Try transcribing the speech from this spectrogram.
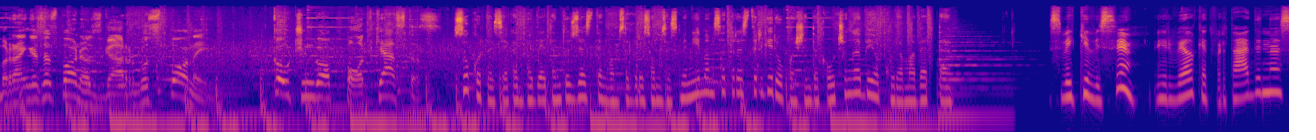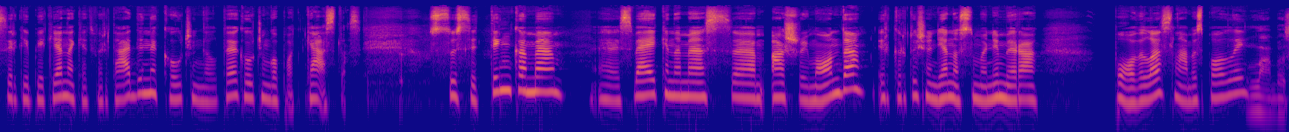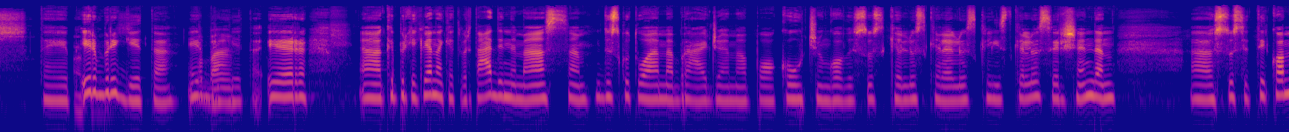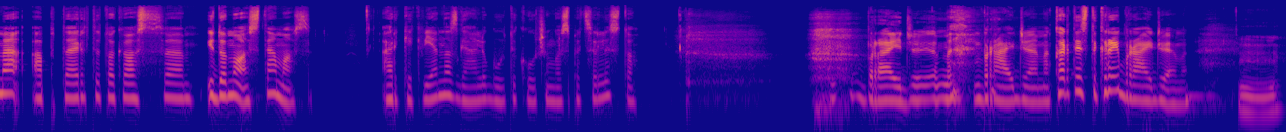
Brangiosios ponios, garbus ponai. Coachingo podcastas. Sukurtas siekiant padėti entuziastingoms ir drąsioms asmenybėms atrasti ir geriau pažinti coachingą bei jo kūriamą vertę. Sveiki visi ir vėl ketvirtadienis ir kaip kiekvieną ketvirtadienį Coaching LT, Coachingo podcastas. Susitinkame, e, sveikinamės, e, aš Raimonda ir kartu šiandieną su manim yra Povilas, labas Povilai. Labas. Taip, ir Brigita. Ir Labai. Brigita. Ir e, kaip ir kiekvieną ketvirtadienį mes e, diskutuojame, braidžiame po coachingo visus kelius, kelius, klystkelius ir šiandien e, susitikome aptarti tokios įdomios temos. Ar kiekvienas gali būti coachingo specialistu? Braidžiojame. Braidžiame. Kartais tikrai braidžiame. Mm.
